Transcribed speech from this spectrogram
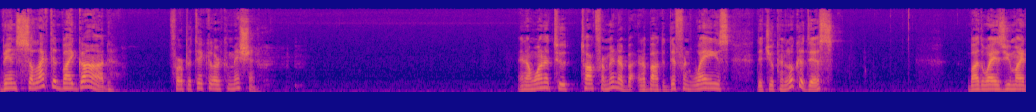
been selected by God for a particular commission. And I wanted to talk for a minute about, about, the different ways that you can look at this. By the way, as you might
